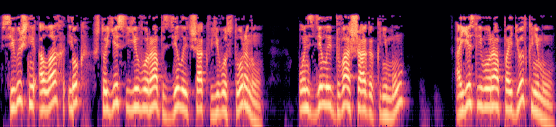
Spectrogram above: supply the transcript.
Всевышний Аллах изрек, что если его раб сделает шаг в его сторону, он сделает два шага к нему, а если его раб пойдет к нему,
